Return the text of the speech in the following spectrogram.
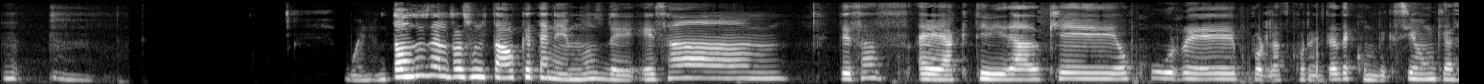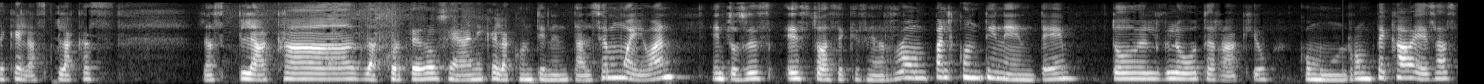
Bueno, entonces el resultado que tenemos de esa de esas eh, actividad que ocurre por las corrientes de convección que hace que las placas, las placas, la corteza oceánica y la continental se muevan. Entonces esto hace que se rompa el continente, todo el globo terráqueo como un rompecabezas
